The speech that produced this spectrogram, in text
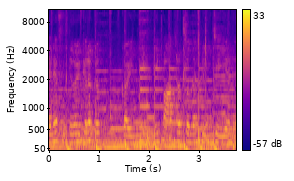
അങ്ങനെ ഫുഡ് കഴിക്കലൊക്കെ കഴിഞ്ഞ് ഇനി പാത്രമൊക്കെ ഒന്ന് ക്ലീൻ ചെയ്യാന്.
